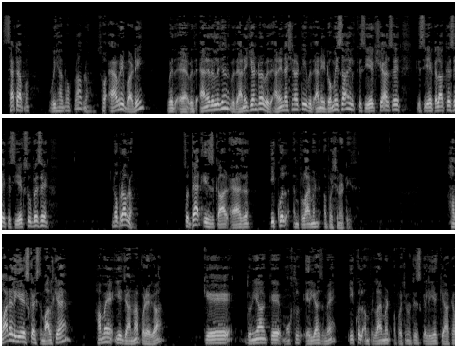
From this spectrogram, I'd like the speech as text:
setup, we have no problem. So everybody with any religion gender any nationality with any کسی ایک شہر سے کسی ایک علاقے سے کسی ایک صوبے سے no problem so that is called as equal employment opportunities ہمارے لیے اس کا استعمال کیا ہے ہمیں یہ جاننا پڑے گا کہ دنیا کے مختلف ایریاز میں اکول امپلائمنٹ اپرچونیٹیز کے لیے کیا کیا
